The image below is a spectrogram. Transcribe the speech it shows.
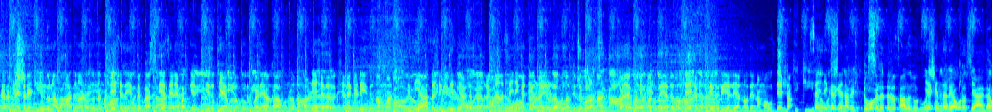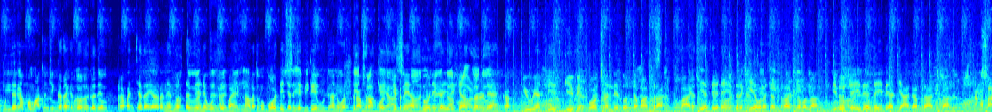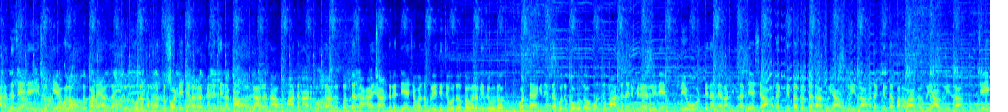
ನಮಸ್ಕಾರ ಸ್ನೇಹಿತರೆ, ಇಂದು ನಾವು ಮಾತನಾಡುವುದು ನಮ್ಮ ದೇಶದ ಹೆಮ್ಮೆ ಭಾರತೀಯ ಸೇನೆ ಬಗ್ಗೆ. ಇದು ಕೇವಲ ಒಂದು ಪಡೆ ಅಲ್ಲ, ಒಂದು ನಮ್ಮ ದೇಶದ ರಕ್ಷಣೆ ಗಡಿ. ಇದು ನಮ್ಮ ಇತಿಹಾಸ, ಶಕ್ತಿ, ತ್ಯಾಗ, ತಂತ್ರಜ್ಞಾನ, ಸೈನಿಕ ಜೀವನ ಎಲ್ಲವನ್ನು ಹೃದಯದಲ್ಲೂ ದೇಶಭಕ್ತಿ ಅನ್ನೋದೇ ನಮ್ಮ ಉದ್ದೇಶ. ಸೈನಿಕರಿಗೆ ನಾವೆಷ್ಟು ಹೊಗಳಿದರೂ ಸಾಲದು. ಏಕೆಂದರೆ ಅವರ ತ್ಯಾಗ ಮುಂದೆ ನಮ್ಮ ಮಾತು ಚಿಕ್ಕದಾಗಿ ತೋರುತ್ತದೆ. ಪ್ರಪಂಚದ ಎರಡನೇ ದೊಡ್ಡ ಸೇನೆ ಒಂದು ಪಾಯಿಂಟ್ ನಾಲ್ಕು ಕೋಟಿ ಜನಶಕ್ತಿ ಅಣ್ವಸ್ತ್ರ ಬ್ರಹ್ಮೋಸ್ ಕ್ಷಿಪಣಿ ಆಧುನಿಕ helicopter tank UN piece keeping ಫೋರ್ಸ್ನಲ್ಲಿ ದೊಡ್ಡ ಪಾತ್ರ. ಭಾರತೀಯ ಸೇನೆ ಎಂದರೆ ಕೇವಲ ಶಸ್ತ್ರಾಸ್ತ್ರವಲ್ಲ. ಇದು ಶೈರ್ಯ ಧೈರ್ಯ ತ್ಯಾಗ ಪ್ರಾಧಿಕ. ನಮ್ಮ ಭಾರತ ಸೇನೆ ಇದು ಕೇವಲ ಒಂದು ಪಡೆ ಅಲ್ಲ. ಇದು ನೂರ ನಲವತ್ತು ಕೋಟಿ ಜನರ ಕನಸಿನ ಕಾವಲುಗಾರ ನಾವು ಮಾತನಾಡಬಹುದಾದ ದೊಡ್ಡ ಸಹಾಯ ಅಂದರೆ ದೇಶವನ್ನು ಪ್ರೀತಿಸುವುದು, ಗೌರವಿಸುವುದು ಒಟ್ಟಾಗಿನಿಂದ ಬದುಕುವುದು. ಒಂದು ಮಾತು ನೆನಪಿನಲ್ಲಿಡಿ, ನೀವು ಹುಟ್ಟಿದ ನೆಲ ನಿನ್ನ ದೇಶ. ಅದಕ್ಕಿಂತ ದೊಡ್ಡದಾಗೂ ಯಾವುದೂ ಇಲ್ಲ. ಅದಕ್ಕಿಂತ ಬಲವಾಗೋದು ಯಾವುದೂ ಇಲ್ಲ. ಜೈ.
